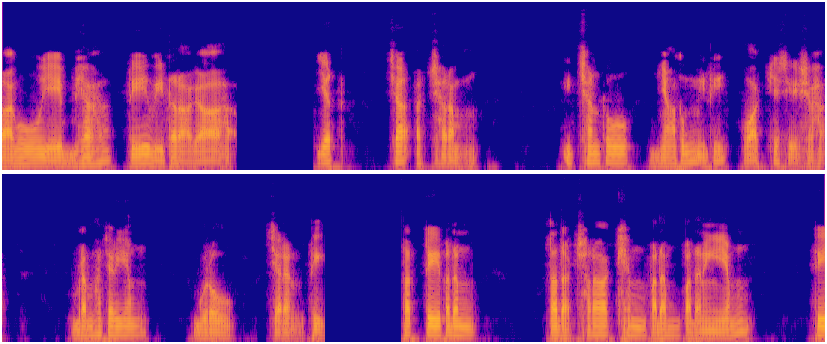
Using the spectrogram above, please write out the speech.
रागो येभ्यः ते वीतरागाः यत् च अक्षरम् इच्छन्तो ज्ञातुम् इति वाक्यशेषः ब्रह्मचर्यम् गुरौ चरन्ति। तत्ते पदम् तदक्षराख्यम् पदम् पदनीयम् ते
